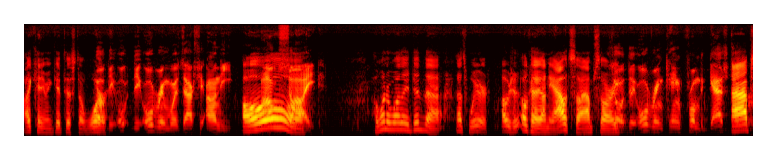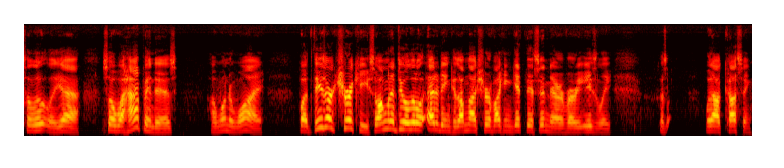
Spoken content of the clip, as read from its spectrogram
I can't even get this to no, work. the O- the O-ring was actually on the oh, outside. I wonder why they did that. That's weird. I was just, okay on the outside. I'm sorry. So the O-ring came from the gas chamber. Absolutely, yeah. So what happened is, I wonder why. But these are tricky, so I'm going to do a little editing because I'm not sure if I can get this in there very easily, without cussing.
